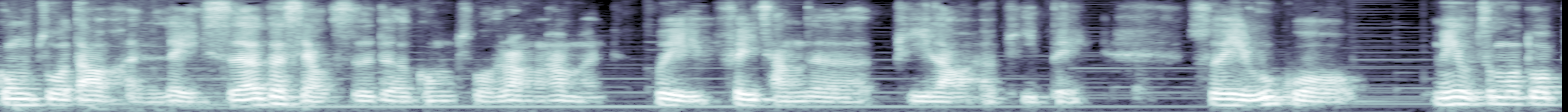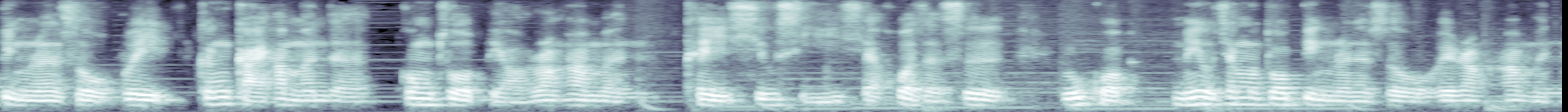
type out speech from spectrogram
工作到很累，十二个小时的工作让他们会非常的疲劳和疲惫。所以如果没有这么多病人的时候，我会更改他们的工作表，让他们可以休息一下；或者是如果没有这么多病人的时候，我会让他们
